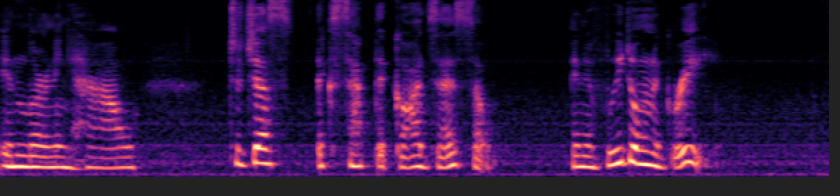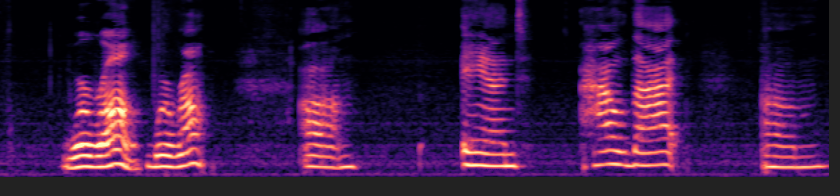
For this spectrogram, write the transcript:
in learning how to just accept that God says so. And if we don't agree, We're wrong. we're wrong. Um, and how that um,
